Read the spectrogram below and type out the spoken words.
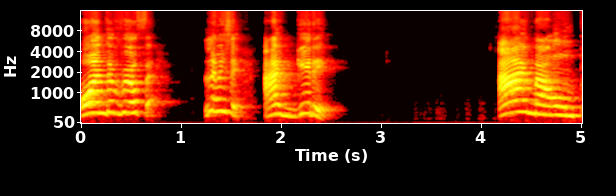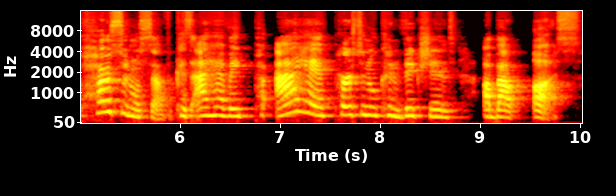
on the real, let me say, I get it. I my own personal self because I have a I have personal convictions about us,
